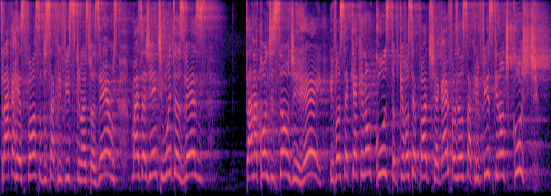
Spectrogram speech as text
traga a resposta do sacrifício que nós fazemos, mas a gente muitas vezes está na condição de rei e você quer que não custa, porque você pode chegar e fazer o sacrifício que não te custe.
